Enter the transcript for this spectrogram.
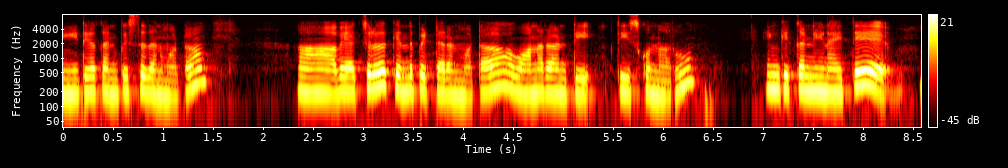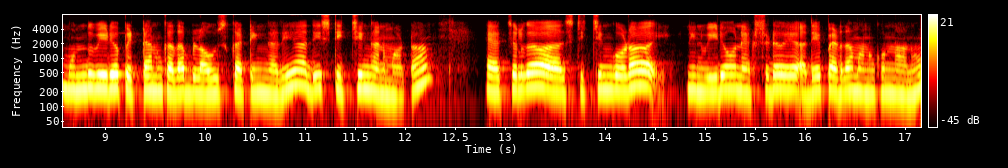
నీట్గా కనిపిస్తుంది అనమాట అవి యాక్చువల్గా కింద పెట్టారనమాట ఓనర్ ఆంటీ తీసుకున్నారు. ఇంక ఇక్కడ నేనైతే ముందు వీడియో పెట్టాను కదా బ్లౌజ్ కటింగ్ అది అది స్టిచ్చింగ్ అనమాట యాక్చువల్గా స్టిచ్చింగ్ కూడా నేను వీడియో నెక్స్ట్ డే అదే పెడదాం అనుకున్నాను.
